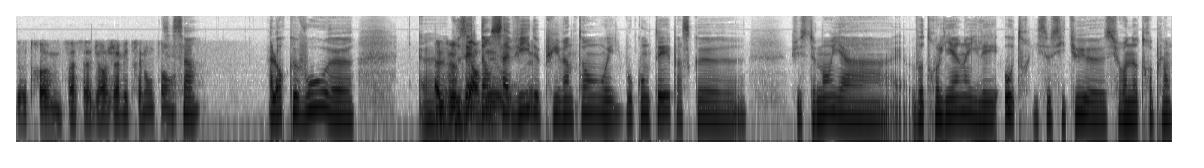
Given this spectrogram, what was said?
d'autres hommes, enfin, ça dure jamais très longtemps. C'est ça. Alors que vous, euh, euh, vous êtes dans sa vie depuis 20 ans, oui. Vous comptez parce que justement, il y a votre lien, il est autre, il se situe euh, sur un autre plan.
